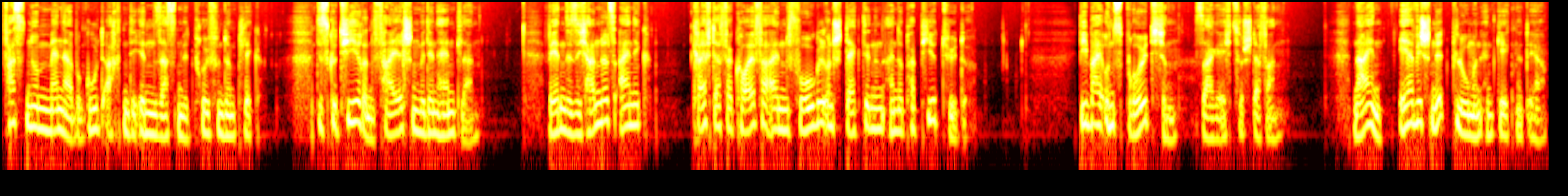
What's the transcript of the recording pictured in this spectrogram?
Fast nur Männer begutachten die Insassen mit prüfendem Blick diskutieren, feilschen mit den Händlern. Werden sie sich handelseinig, greift der Verkäufer einen Vogel und steckt ihn in eine Papiertüte. Wie bei uns Brötchen, sage ich zu Stefan. Nein, eher wie Schnittblumen, entgegnet er.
